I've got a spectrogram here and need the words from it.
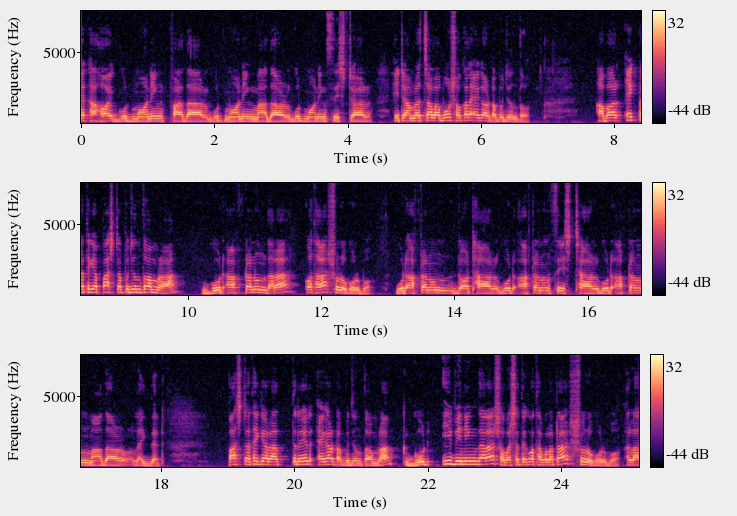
দেখা হয় good morning father good morning mother good morning sister এটা আমরা চালাবো সকাল এগারোটা পর্যন্ত। আবার একটা থেকে পাঁচটা পর্যন্ত আমরা গুড আফটারনুন দ্বারা কথা শুরু করব। Good afternoon daughter good afternoon sister good afternoon mother like that পাঁচটা থেকে রাত্রের এগারোটা পর্যন্ত আমরা গুড ইভিনিং দ্বারা সবার সাথে কথা বলাটা শুরু করব। আলা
